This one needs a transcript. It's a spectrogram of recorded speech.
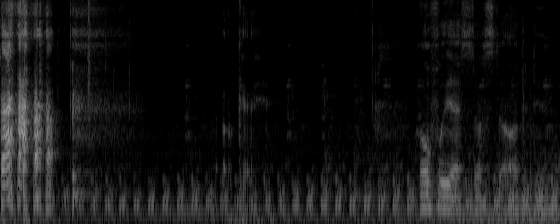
okay. Hopefully that's just the other dude.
